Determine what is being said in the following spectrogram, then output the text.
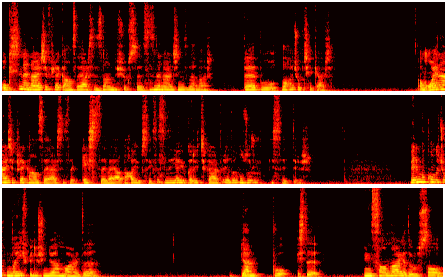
O kişinin enerji frekansı eğer sizden düşükse sizin enerjinizi emer ve bu daha çok çeker. Ama o enerji frekansı eğer sizle eşse veya daha yüksekse sizi ya yukarı çıkartır ya da huzur hissettirir. Benim bu konuda çok naif bir düşüncem vardı. Yani bu işte insanlar ya da ruhsal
